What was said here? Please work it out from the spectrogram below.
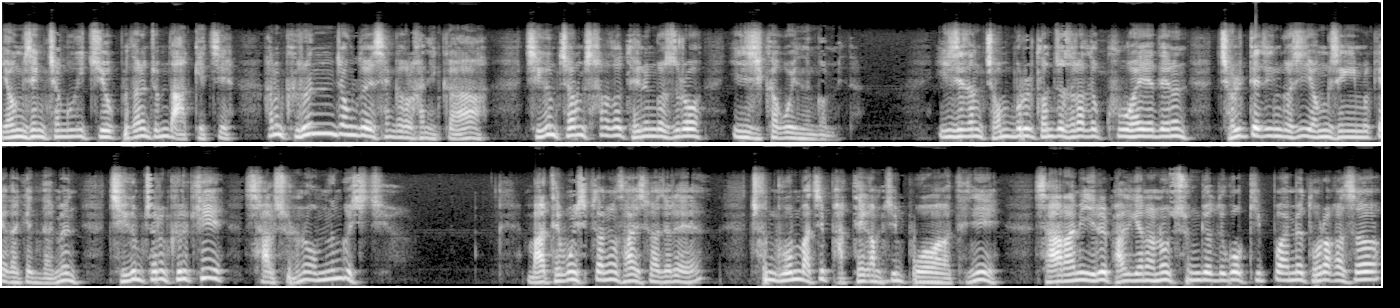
영생천국이 지옥보다는 좀 낫겠지 하는 그런 정도의 생각을 하니까 지금처럼 살아도 되는 것으로 인식하고 있는 겁니다. 이 세상 전부를 던져서라도 구해야 되는 절대적인 것이 영생임을 깨닫게 된다면 지금처럼 그렇게 살 수는 없는 것이지요. 마태복음 13장 44절에 천국은 마치 밭에 감춘 보화와 같으니 사람이 이를 발견한 후 숨겨두고 기뻐하며 돌아가서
